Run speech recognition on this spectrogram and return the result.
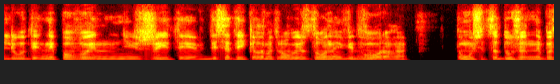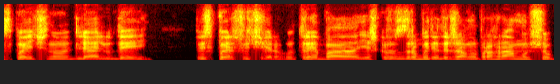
люди не повинні жити в 10-кілометровій зоні від ворога, тому що це дуже небезпечно для людей. Тобто, в першу чергу, треба, я ж кажу, зробити державну програму, щоб.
